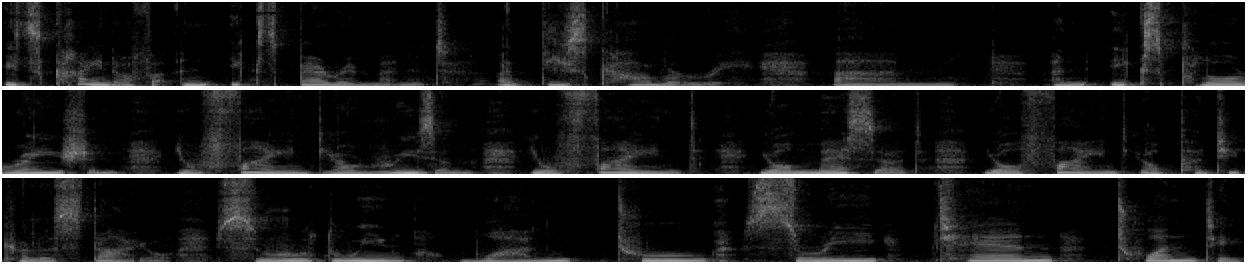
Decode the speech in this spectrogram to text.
it's kind of an experiment, a discovery. Um, an exploration. You find your rhythm, you find your method, you'll find your particular style. Through doing one, two, three, ten, twenty,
